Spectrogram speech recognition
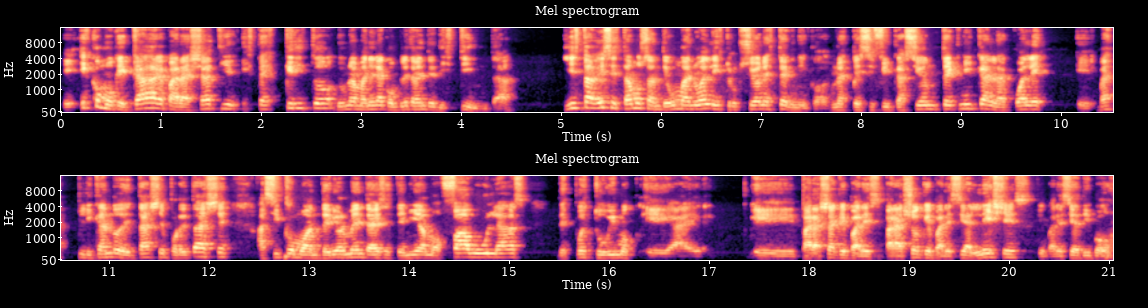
Es como que cada para allá está escrito de una manera completamente distinta. Y esta vez estamos ante un manual de instrucciones técnicos, una especificación técnica en la cual eh, va explicando detalle por detalle, así como anteriormente a veces teníamos fábulas, después tuvimos eh, eh, para allá que parece, para yo que parecían leyes, que parecía tipo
